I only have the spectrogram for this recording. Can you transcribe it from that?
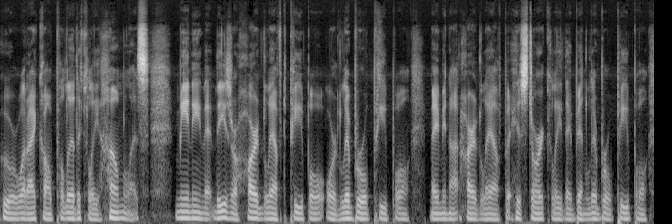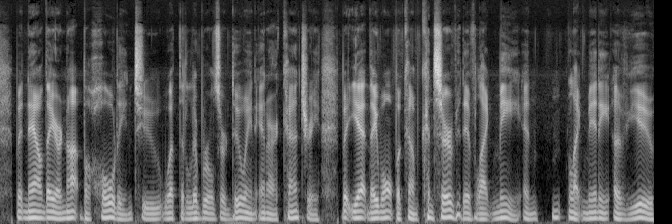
who are what I call politically homeless, meaning that these are hard left people or liberal people, maybe not hard left, but historically they've been liberal people. But now they are not beholden to what the liberals are doing in our country but yet they won't become conservative like me and like many of you.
